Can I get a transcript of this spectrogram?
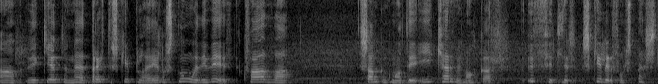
að við getum með breytu skiplaði eða snúið í við hvaða samgöngumáti í kerfin okkar uppfyllir skilir fólks best.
